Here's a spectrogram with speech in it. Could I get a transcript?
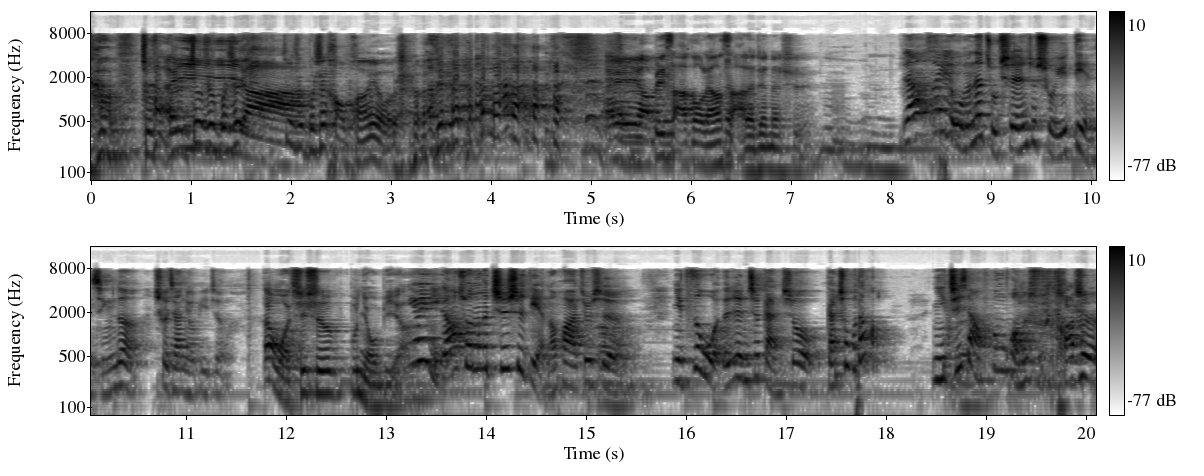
就是不是就是不是哎呀就是不是好朋友，是吧？哎呀，被撒狗粮撒的真的是。嗯然后，所以我们的主持人是属于典型的社交牛逼症，但我其实不牛逼啊因。为你刚刚说那个知识点的话，就是你自我的认知感受感受不到，你只想疯狂的输出。他是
